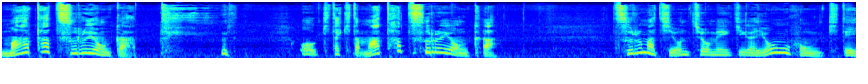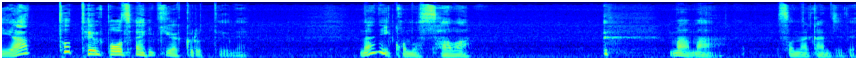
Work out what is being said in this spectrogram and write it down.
また鶴4か。お来た来た。また鶴4か。鶴町4丁目行きが4本来てやっと天保山行きが来るっていうね。何この差は。まあまあそんな感じで、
